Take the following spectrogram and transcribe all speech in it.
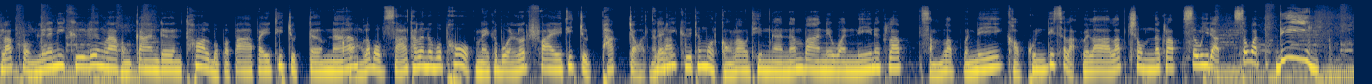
ครับผมและนี่คือเรื่องราวของการเดินท่อระบบประปาไปที่จุดเติมน้ำของระบบสาธารณูปโภค ในขบวนรถไฟที่จุดพักจอดนะครับและนี่คือทั้งหมดของเราทีมงานน้ำบานในวันนี้นะครับสำหรับวันนี้ขอบคุณที่สละเวลารับชมนะครับ สวีดัสสวัสดีแตง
